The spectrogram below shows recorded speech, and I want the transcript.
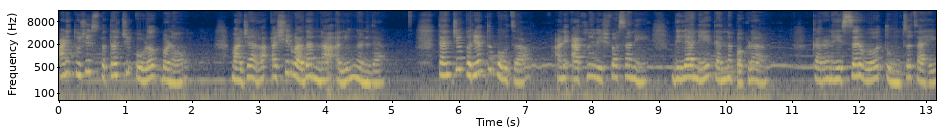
आणि तुझी स्वतःची ओळख बनव. माझ्या आशीर्वादांना आलिंगन द्या. त्यांच्यापर्यंत पोहोचा आणि आत्मविश्वासाने दिल्याने त्यांना पकडा. कारण हे सर्व तुमचंच आहे.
